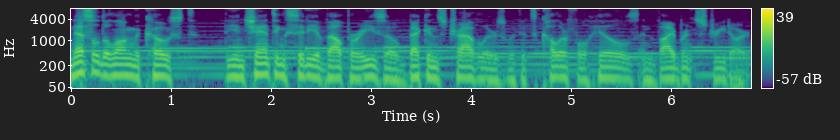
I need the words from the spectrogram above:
Nestled along the coast, the enchanting city of Valparaiso beckons travelers with its colorful hills and vibrant street art.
